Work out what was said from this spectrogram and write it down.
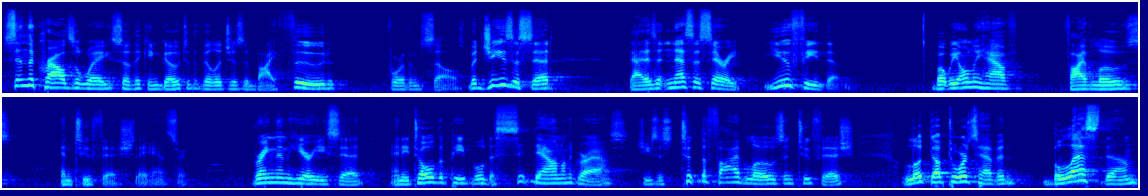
Send the crowds away so they can go to the villages and buy food for themselves. But Jesus said, That isn't necessary. You feed them. But we only have five loaves and two fish, they answered. Bring them here, he said. And he told the people to sit down on the grass. Jesus took the five loaves and two fish, looked up towards heaven, blessed them,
